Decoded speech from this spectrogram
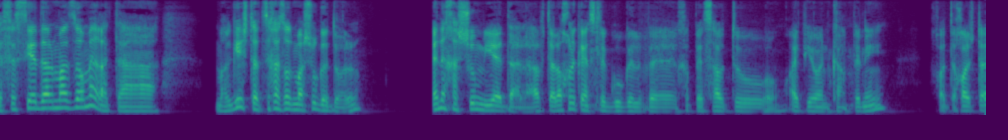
אפס ידע על מה זה אומר, אתה מרגיש שאתה צריך לעשות משהו גדול, אין לך שום ידע עליו, אתה לא יכול להיכנס לגוגל ולחפש how to IPO and company, יכול- אתה יכול, שאתה,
